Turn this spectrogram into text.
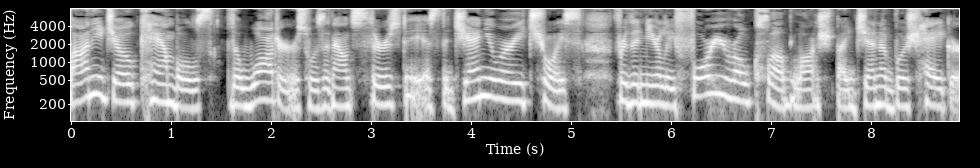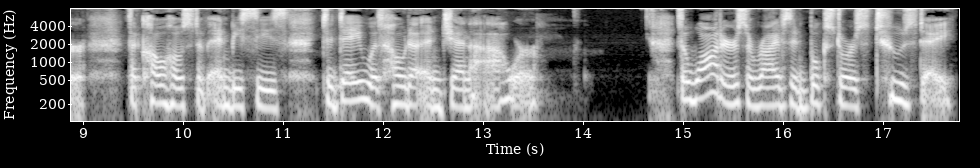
Bonnie Jo Campbell's The Waters was announced Thursday as the January choice for the nearly four-year-old club launched by Jenna Bush Hager, the co-host of NBC's Today with Hoda and Jenna Hour. The Waters arrives in bookstores Tuesday.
